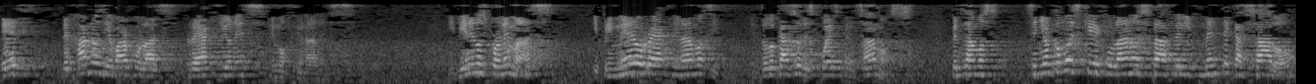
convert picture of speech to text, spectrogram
es dejarnos llevar por las reacciones emocionales. Y vienen los problemas y primero reaccionamos y en todo caso después pensamos. Pensamos, Señor, ¿cómo es que fulano está felizmente casado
